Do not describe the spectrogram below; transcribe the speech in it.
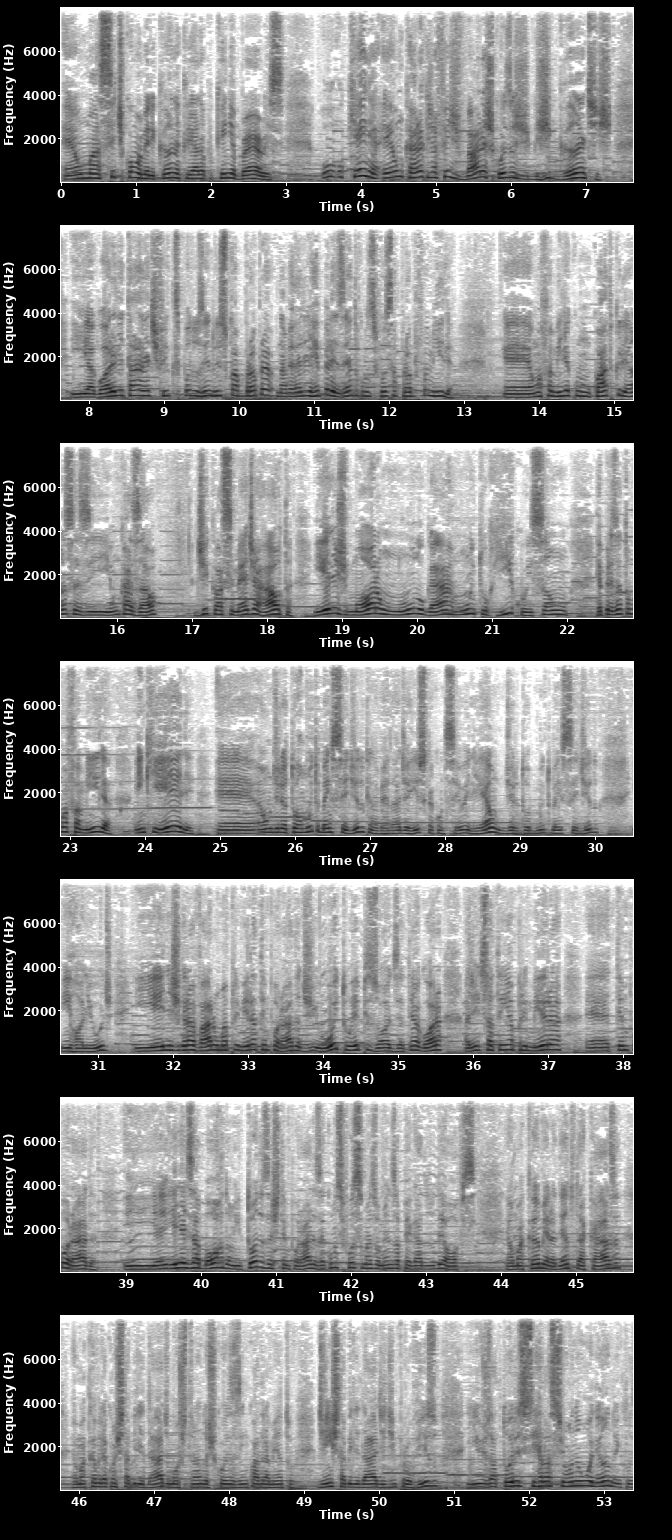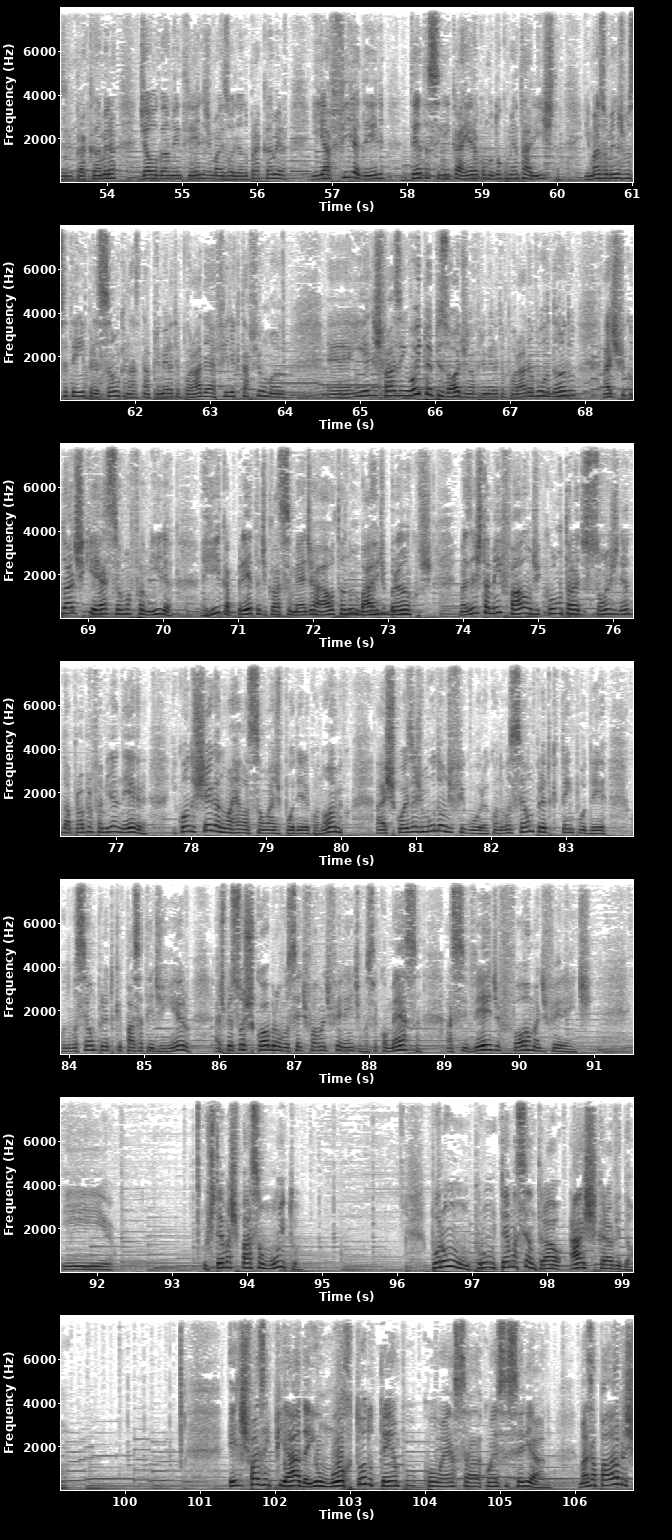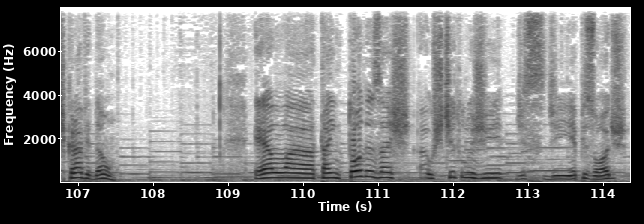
É uma sitcom americana criada por Kenya Barris. O, o Kenya é um cara que já fez várias coisas gigantes e agora ele tá na Netflix produzindo isso com a própria. Na verdade, ele representa como se fosse a própria família. É uma família com quatro crianças e um casal de classe média alta e eles moram num lugar muito rico e são representam uma família em que ele é, é um diretor muito bem sucedido, que na verdade é isso que aconteceu. Ele é um diretor muito bem sucedido em Hollywood e eles gravaram uma primeira temporada de oito episódios. Até agora a gente só tem a primeira é, temporada e eles abordam em todas as temporadas é como se fosse mais ou menos a pegada do The Office. É uma câmera dentro da casa, é uma câmera com estabilidade, mostrando as coisas em enquadramento de instabilidade e de improviso, e os atores se relacionam olhando, inclusive, para a câmera, dialogando entre eles, mas olhando para a câmera. E a filha dele tenta seguir carreira como documentarista, e mais ou menos você tem a impressão que na, na primeira temporada é a filha que está filmando. É, e eles fazem oito episódios na primeira temporada abordando as dificuldades que é ser uma família rica, preta, de classe média alta num bairro de brancos. Mas eles também falam de contradições dentro da própria família negra. E quando chega numa relação mais de poder econômico, as coisas mudam de figura. Quando você é um preto que tem poder, quando você é um preto que passa a ter dinheiro, as pessoas cobram você de forma diferente. Você começa a se ver de forma diferente. E os temas passam muito por um, por um tema central, a escravidão. Eles fazem piada e humor todo o tempo com, essa, com esse seriado. Mas a palavra escravidão ela tá em todos os títulos de, de, de episódios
